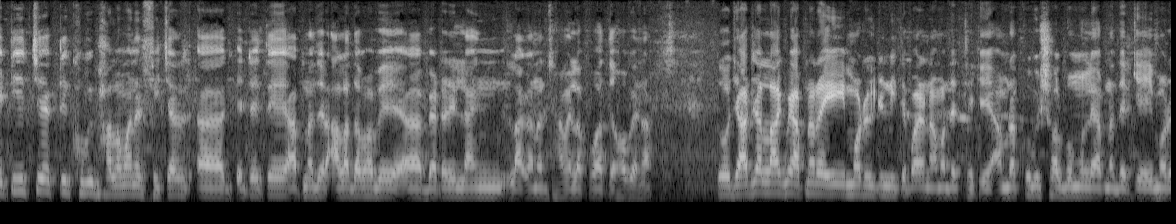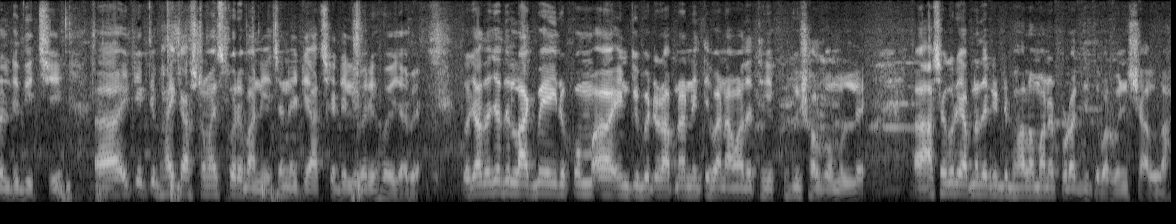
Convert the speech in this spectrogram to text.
এটি হচ্ছে একটি খুবই ভালো মানের ফিচার এটাতে আপনাদের আলাদাভাবে ব্যাটারি লাইন লাগানোর ঝামেলা পোয়াতে হবে না। তো যার যার লাগবে আপনারা এই মডেলটি নিতে পারেন আমাদের থেকে। আমরা খুবই স্বল্প মূল্যে আপনাদেরকে এই মডেলটি দিচ্ছি। এটি একটি ভাই কাস্টমাইজ করে বানিয়েছেন। এটি আজকে ডেলিভারি হয়ে যাবে। তো যাদের যাদের লাগবে এইরকম ইনকিউবেটর আপনারা নিতে পারেন আমাদের থেকে খুবই স্বল্প মূল্যে। আশা করি আপনাদেরকে একটি ভালো মানের প্রোডাক্ট দিতে পারব ইনশাআল্লাহ।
